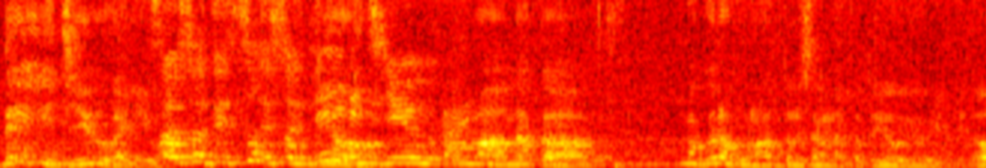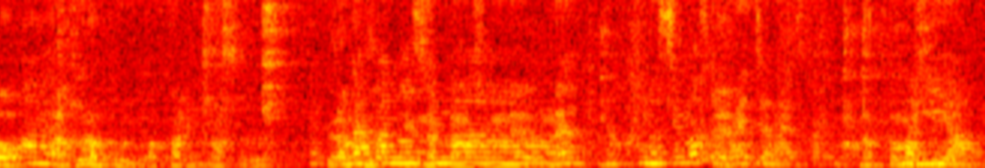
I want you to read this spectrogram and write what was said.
出入り自由がいいわ。そうそうですそうですそうです。出入り自由がいい。まあなんかまあ、グラフの服部さんなんかとよう言うんやけど、はい、あグラフわかります？グラフっていう中之島。にあるね。中之島じゃないんじゃないですか今。中之島、ま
